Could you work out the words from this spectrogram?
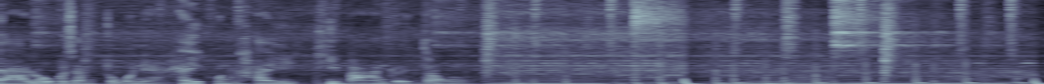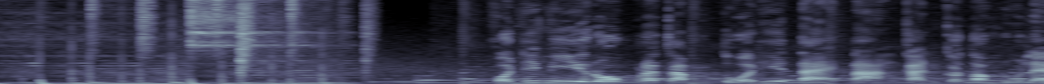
ยาโรคประจำตัวเนี่ยให้คนไข้ที่บ้านโดยตรงคนที่มีโรคประจำตัวที่แตกต่างกันก็ต้องดูแล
